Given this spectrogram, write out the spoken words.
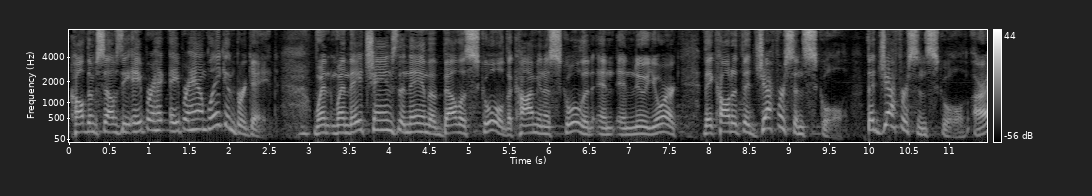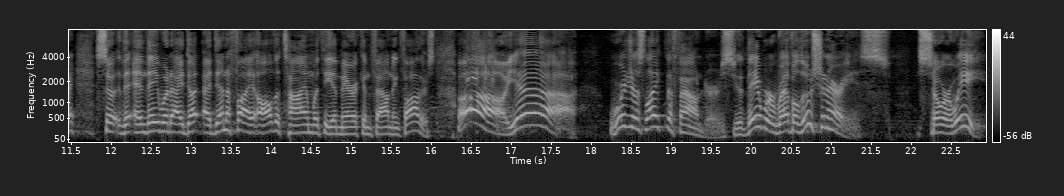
called themselves the Abraham Lincoln Brigade. When, when they changed the name of Bella's school, the communist school in, in, in New York, they called it the Jefferson School the Jefferson School, all right? So, the, and they would ide- identify all the time with the American founding fathers. Oh, yeah, we're just like the founders. They were revolutionaries. So are we.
